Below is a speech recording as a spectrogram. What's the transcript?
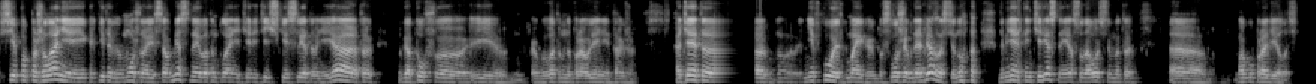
все пожелания и какие-то, можно и совместные в этом плане теоретические исследования, я это готов э, и как бы в этом направлении также. Хотя это э, ну, не входит в мои как бы, служебные обязанности, но для меня это интересно, и я с удовольствием это э, могу проделать.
